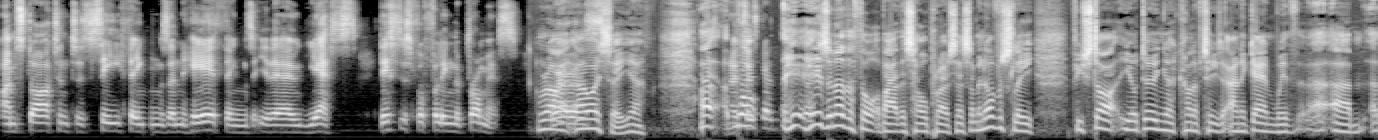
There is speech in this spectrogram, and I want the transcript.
i'm starting to see things and hear things that you know yes this is fulfilling the promise. Right. Whereas, oh, I see. Yeah. Uh, You know, well, so here's another thought about this whole process. I mean, obviously, if you start, you're doing a kind of teaser, and again with uh, um, uh,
